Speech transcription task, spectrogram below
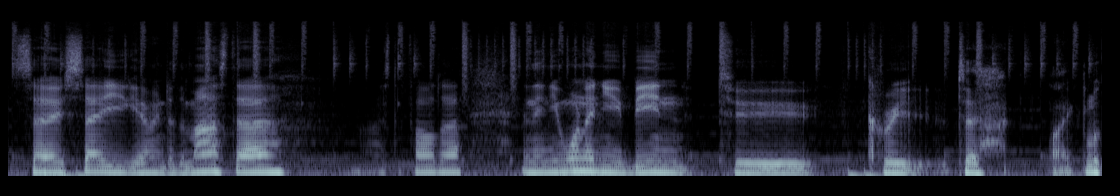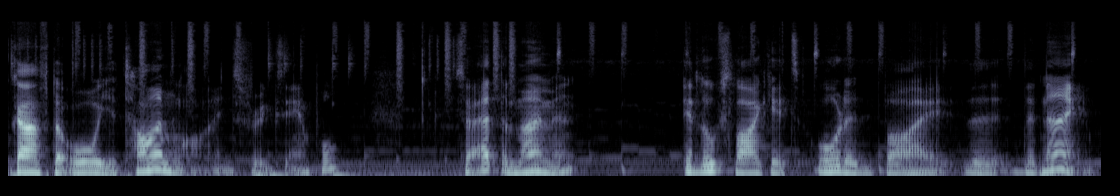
so say you go into the master, master folder, and then you want a new bin to create, to like look after all your timelines, for example. So at the moment, it looks like it's ordered by the, the name,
